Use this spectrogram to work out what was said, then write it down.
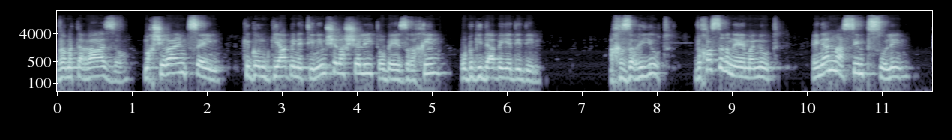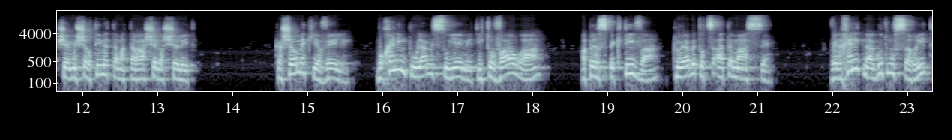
והמטרה הזו מכשירה אמצעים, כגון פגיעה בנתינים של השליט או באזרחים, או בגידה בידידים. אכזריות וחוסר נאמנות אינן מעשים פסולים כשהם משרתים את המטרה של השליט. כאשר מקיאוולי בוחן אם פעולה מסוימת היא טובה או רעה, הפרספקטיבה תלויה בתוצאת המעשה, ולכן התנהגות מוסרית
